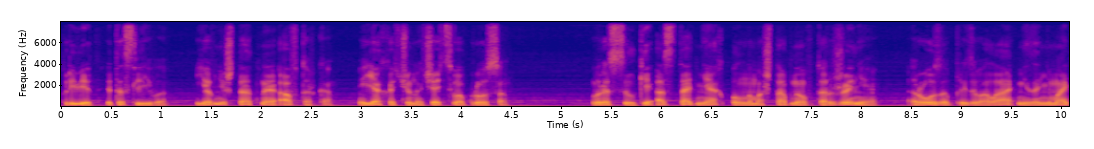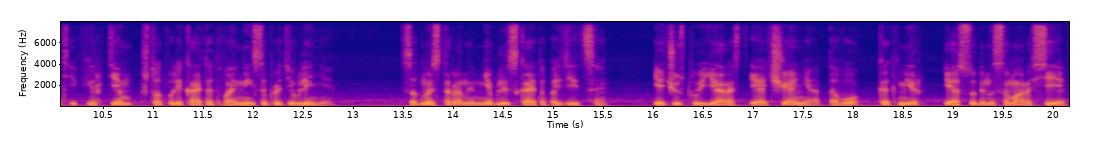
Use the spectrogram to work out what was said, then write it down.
Привет, это Слива. Я внештатная авторка, и я хочу начать с вопроса. В рассылке о 100 днях полномасштабного вторжения Роза призвала не занимать эфир тем, что отвлекает от войны и сопротивления. С одной стороны, мне близка эта позиция. Я чувствую ярость и отчаяние от того, как мир и особенно сама Россия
